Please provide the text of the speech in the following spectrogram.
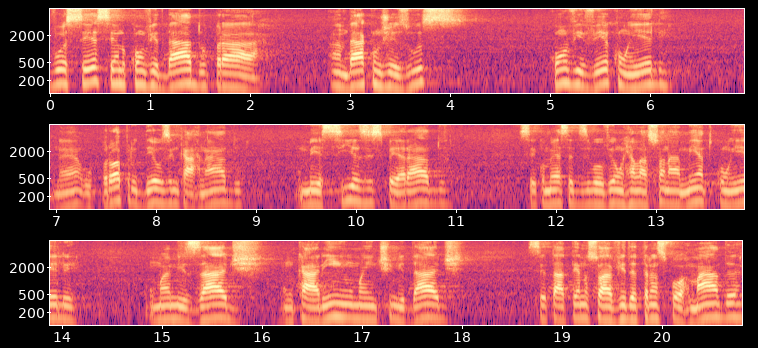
você sendo convidado para andar com Jesus, conviver com Ele, né, o próprio Deus encarnado, o Messias esperado, você começa a desenvolver um relacionamento com Ele, uma amizade, um carinho, uma intimidade, você está tendo sua vida transformada,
